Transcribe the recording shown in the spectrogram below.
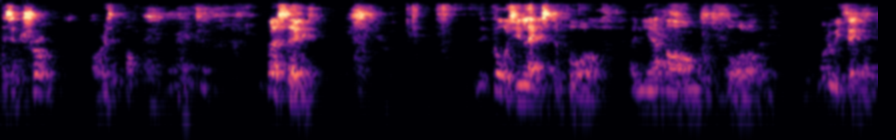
Is it true or is it false? First thing, it causes your legs to fall off and your arms fall off? What do we think?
